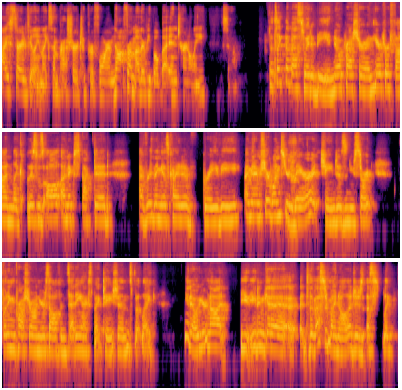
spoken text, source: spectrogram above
I started feeling like some pressure to perform, not from other people, but internally. So that's like the best way to be. No pressure. I'm here for fun. Like this was all unexpected. Everything is kind of gravy. I mean, I'm sure once you're there, it changes and you start putting pressure on yourself and setting expectations. But like, you know, you're not. You, you didn't get a, to the best of my knowledge, is a, like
